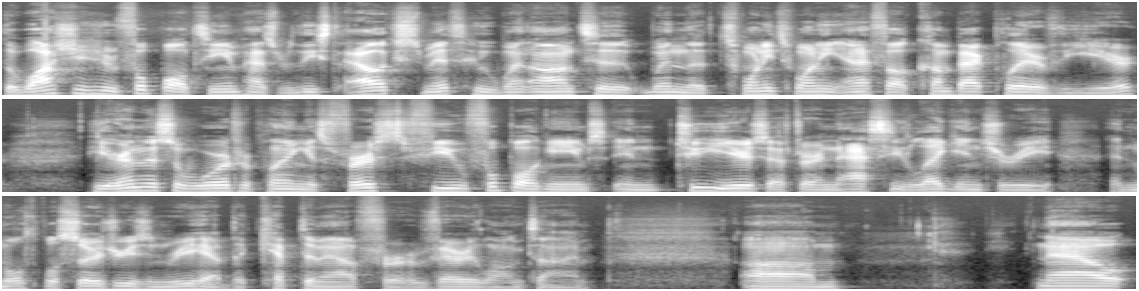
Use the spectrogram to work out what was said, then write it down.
The Washington football team has released Alex Smith, who went on to win the 2020 NFL Comeback Player of the Year. He earned this award for playing his first few football games in two years after a nasty leg injury and multiple surgeries and rehab that kept him out for a very long time. Um, now,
